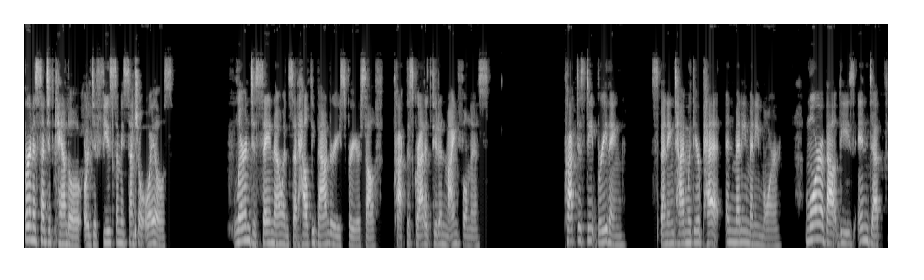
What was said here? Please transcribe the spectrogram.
Burn a scented candle or diffuse some essential oils. Learn to say no and set healthy boundaries for yourself. Practice gratitude and mindfulness. Practice deep breathing, spending time with your pet, and many, many more. More about these in depth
